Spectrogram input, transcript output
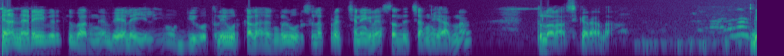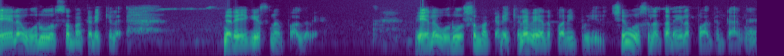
ஏன்னா நிறைய பேருக்கு பாருங்க வேலையிலையும் உத்தியோகத்திலையும் ஒரு கழகங்கள் ஒரு சில பிரச்சனைகளை சந்திச்சாங்க. யாருன்னா துலாராசிக்காரதா தான். வேலை ஒரு வருஷமா கிடைக்கல. நிறைய கேஸ் நான் பாக்குறேன் வேலை ஒரு வருஷமா கிடைக்கல. வேலை பறி போயிருச்சு. ஒரு சில தடைகளை பார்த்துட்டாங்க.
